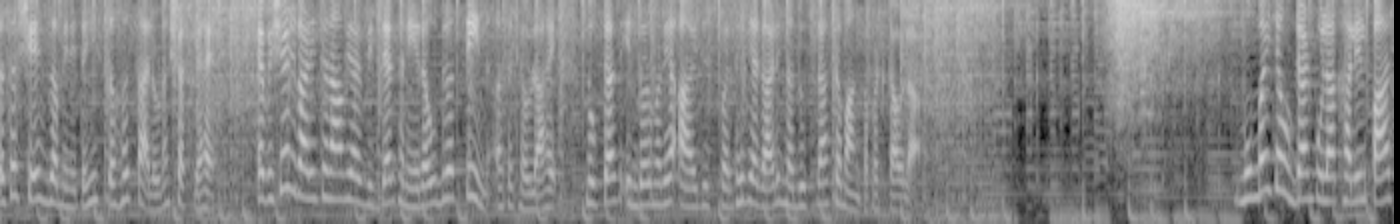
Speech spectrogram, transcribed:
तसंच शेत जमिनीतही सहज चालवणं शक्य आहे. या विशेष गाडीचं नाव या विद्यार्थ्यांनी रौद्र तीन असं ठेवलं आहे. नुकताच इंदोरमध्ये आयोजित स्पर्धेत या गाडीनं दुसरा क्रमांक पटकावला. मुंबईच्या उड्डाणपुलाखालील पाच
